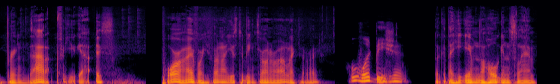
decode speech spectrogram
Bring that up for you guys. Poor Ivar. He's probably not used to being thrown around like that, right? Who would be shit? Look at that. He gave him the Hogan slam.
